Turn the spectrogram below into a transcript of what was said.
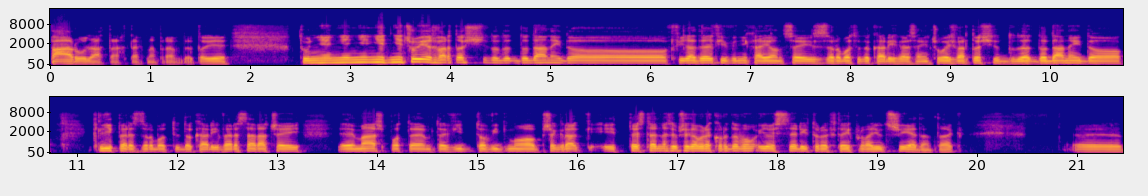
paru latach tak naprawdę. To je, tu nie, nie, nie, nie, nie czujesz wartości do, do, dodanej do Filadelfii wynikającej z roboty do Riversa. Nie czułeś wartości do, dodanej do Clippers z roboty do Riversa. Raczej y, masz potem te, to widmo, przegra, to jest ten, który przegrał rekordową ilość serii, który wtedy prowadził 3-1, tak? Y,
